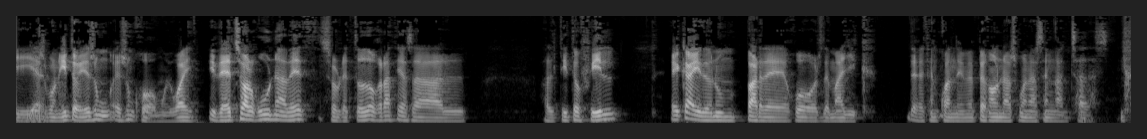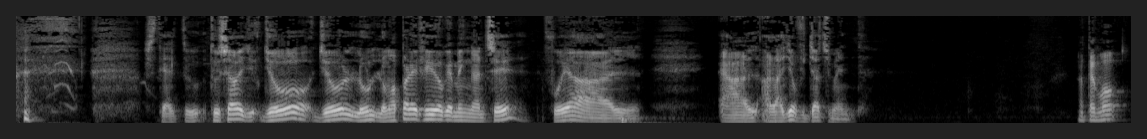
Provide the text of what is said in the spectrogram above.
Y es bonito y es un, es un juego muy guay. Y de hecho, alguna vez, sobre todo gracias al, al Tito Phil, he caído en un par de juegos de Magic de vez en cuando y me pega unas buenas enganchadas. Hostia, tú, tú sabes, yo, yo lo, lo, más parecido que me enganché fue al, al, al Eye of Judgment. No tengo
